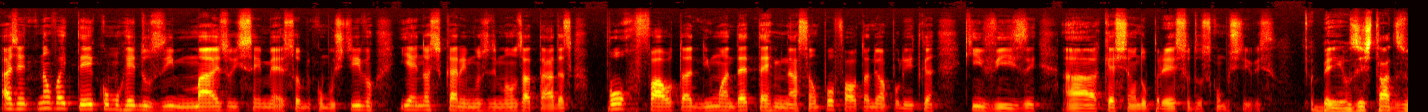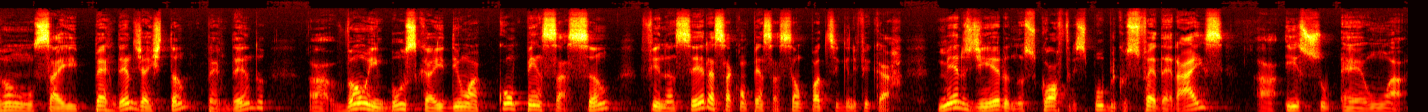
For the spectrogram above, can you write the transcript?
a gente não vai ter como reduzir mais o ICMS sobre combustível e aí nós ficaremos de mãos atadas por falta de uma determinação, por falta de uma política que vise a questão do preço dos combustíveis. Bem, os estados vão sair perdendo, já estão perdendo, ah, vão em busca aí de uma compensação financeira. Essa compensação pode significar menos dinheiro nos cofres públicos federais, ah, isso é uma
